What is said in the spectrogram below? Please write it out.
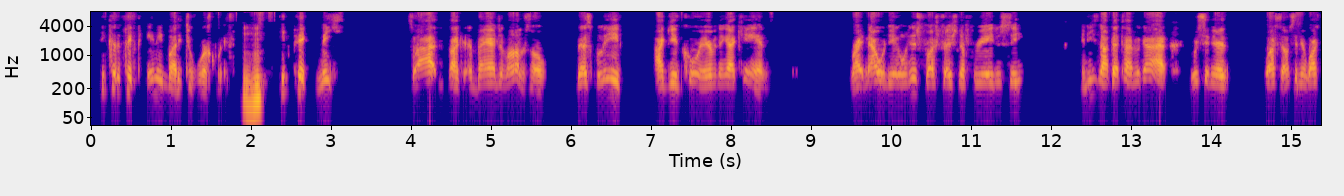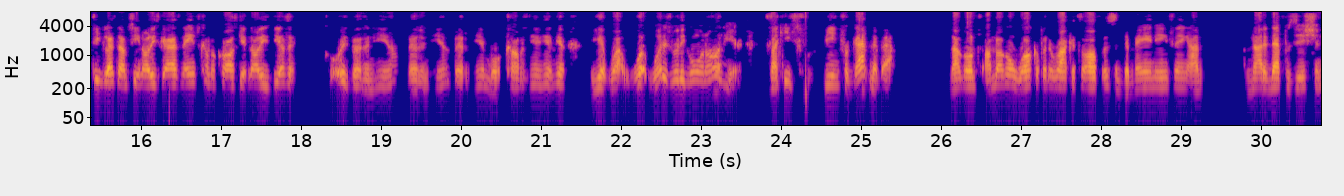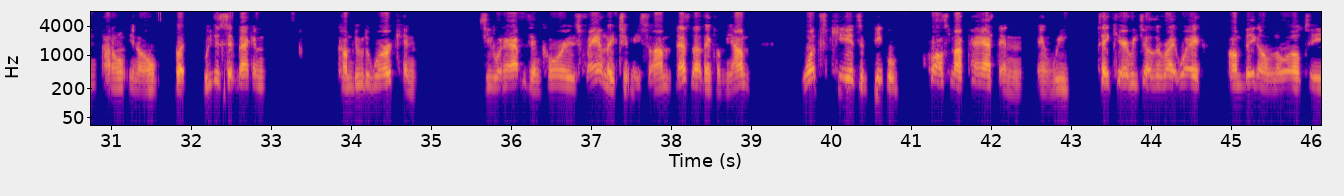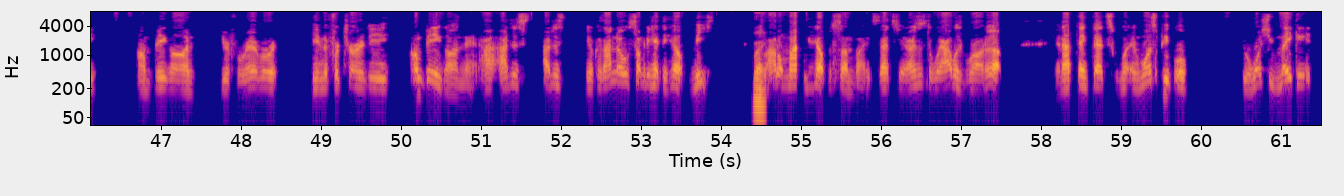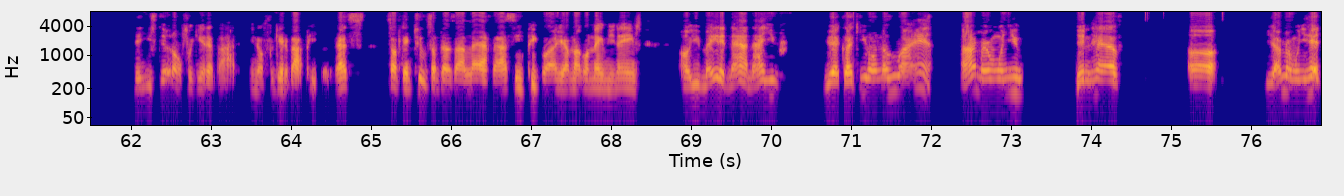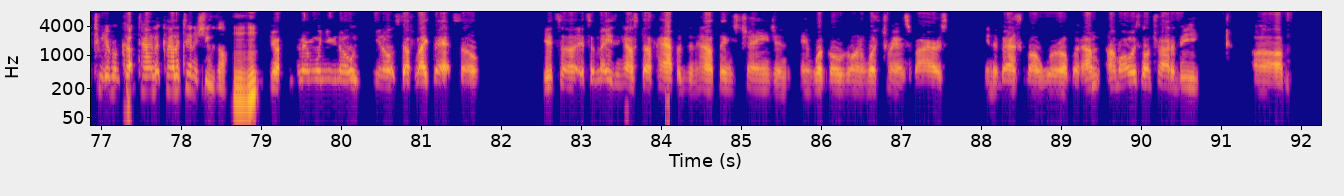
He could have picked anybody to work with. Mhm. He picked me. So I, like a badge of honor. So best believe I give Corey everything I can. Right now we're dealing with his frustration of free agency and he's not that type of guy. We're sitting here watching, I'm sitting here watching TV last night. I'm seeing all these guys' names come across, getting all these deals. Say, Corey's better than him, better than him, better than him, more competent than him, him. Yet what, what, what is really going on here? It's like he's being forgotten about. Not going, I'm not going to walk up in the Rockets office and demand anything. I'm, I'm not in that position. I don't, you know, but we just sit back and come do the work and see what happens. in Corey's family to me. So I'm, that's nothing for me. I'm, once kids and people cross my path and, and we take care of each other the right way, I'm big on loyalty. I'm big on you're forever in the fraternity. I'm big on that. I, I just, I just, you know, cause I know somebody had to help me. Right. So I don't mind helping somebody. So that's, you know, that's just the way I was brought up. And I think that's what, and once people, once you make it, then you still don't forget about it. You know, forget about people. That's something too. Sometimes I laugh. I see people out here. I'm not going to name any names. Oh, you made it now. Now you, you act like you don't know who I am. I remember when you didn't have, uh, yeah, I remember when you had two different cut kind of kind of tennis shoes on. Mm-hmm. Yeah, I remember when you know, you know, stuff like that. So it's uh, it's amazing how stuff happens and how things change and and what goes on and what transpires in the basketball world. But I'm I'm always going to try to be um,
